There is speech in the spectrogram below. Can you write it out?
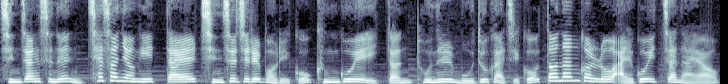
진장수는 최선영이 딸 진수지를 버리고 금고에 있던 돈을 모두 가지고 떠난 걸로 알고 있잖아요.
